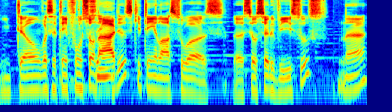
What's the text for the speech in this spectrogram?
Então você tem funcionários Sim. que têm lá suas, uh, seus serviços, né?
